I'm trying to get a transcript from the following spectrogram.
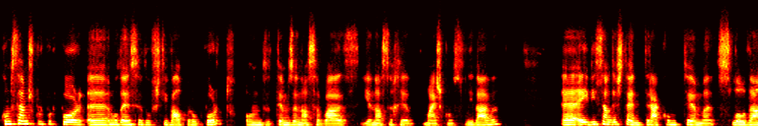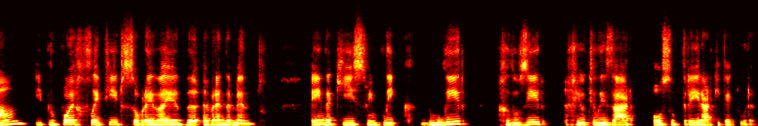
Começamos por propor a mudança do festival para o Porto, onde temos a nossa base e a nossa rede mais consolidada. A edição deste ano terá como tema Slowdown e propõe refletir sobre a ideia de abrandamento, ainda que isso implique demolir, reduzir, reutilizar ou subtrair a arquitetura.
